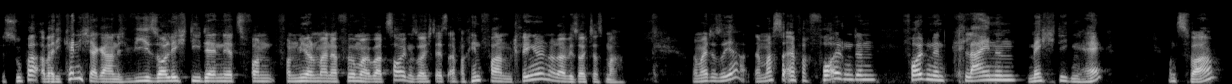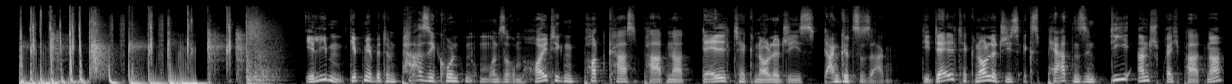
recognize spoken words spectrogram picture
ist super, aber die kenne ich ja gar nicht. Wie soll ich die denn jetzt von, von mir und meiner Firma überzeugen? Soll ich da jetzt einfach hinfahren und klingeln oder wie soll ich das machen? Und dann meinte so, ja, dann machst du einfach folgenden, folgenden kleinen, mächtigen Hack. Und zwar, Ihr Lieben, gebt mir bitte ein paar Sekunden, um unserem heutigen Podcast-Partner Dell Technologies Danke zu sagen. Die Dell Technologies Experten sind die Ansprechpartner,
